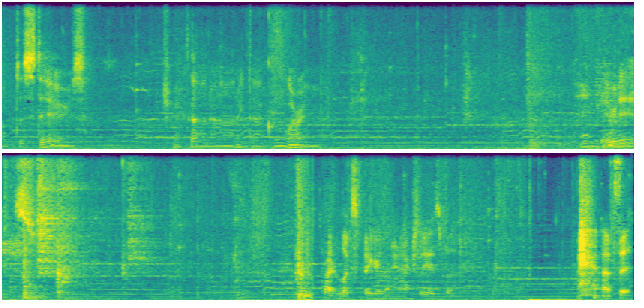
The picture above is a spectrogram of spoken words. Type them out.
Up the stairs. Check that out, ain't that cool, right? Bigger than it actually is, but that's it.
